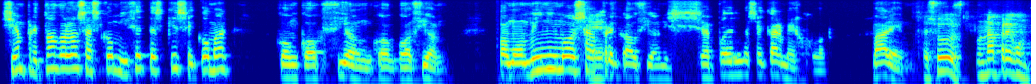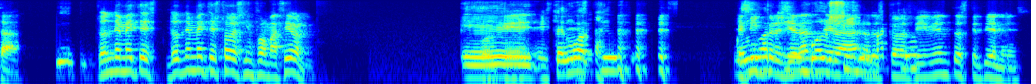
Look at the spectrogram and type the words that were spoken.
siempre todos los ascomicetes que se coman con cocción, con cocción. Como mínimo esa eh, precaución y si se pueden secar mejor. Vale. Jesús, una pregunta. ¿Dónde metes, ¿Dónde metes toda esa información? Eh, tengo aquí. es impresionante los conocimientos que tienes.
